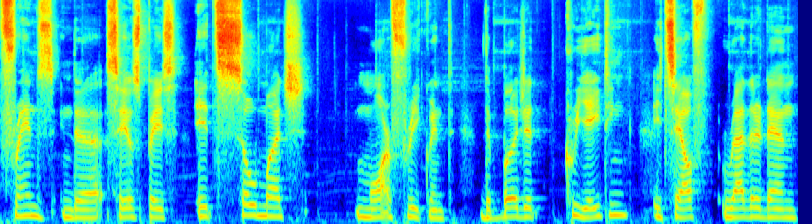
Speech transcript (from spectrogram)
friends in the sales space it's so much more frequent the budget creating itself rather than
